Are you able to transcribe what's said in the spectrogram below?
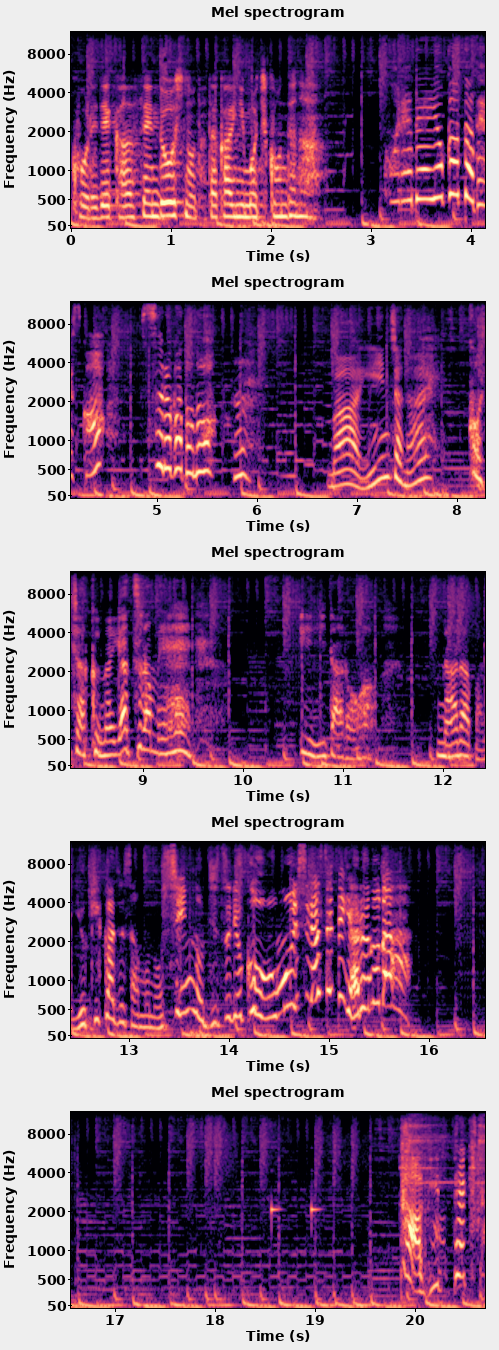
これで艦船同士の戦いに持ち込んだな。これでよかったですか？駿河殿。うん。まあいいんじゃない？小弱な奴らめ。いいだろう。ならば雪風様の真の実力を思い知らせてやるのだ。たぎってきた！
